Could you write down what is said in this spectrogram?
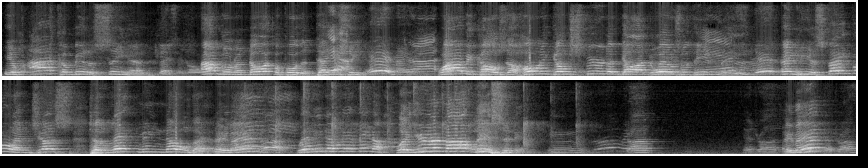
If I commit a sin, Bless you, Lord. I'm going to know it before the day's Yeah. end. Amen. Right. Why? Because the Holy Ghost Spirit of God dwells within me. And He is faithful and just to let me know that. Amen? Right. Well, He don't let me know. Well, you're not listening. Right. That's right. Amen? That's right.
